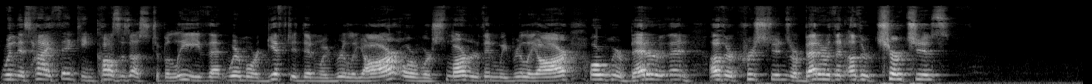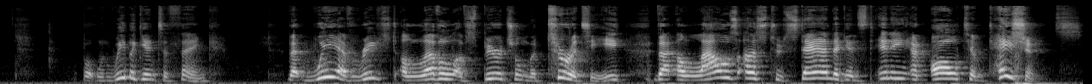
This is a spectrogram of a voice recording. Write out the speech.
when this high thinking causes us to believe that we're more gifted than we really are, or we're smarter than we really are, or we're better than other Christians, or better than other churches. But when we begin to think that we have reached a level of spiritual maturity that allows us to stand against any and all temptations,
